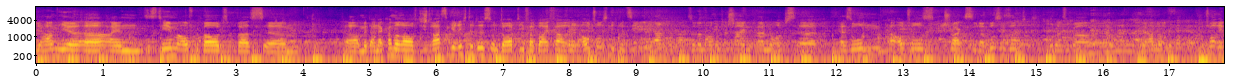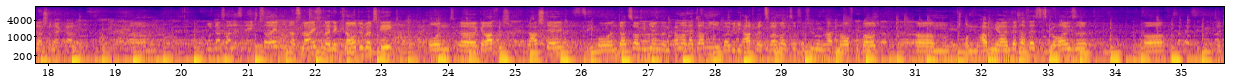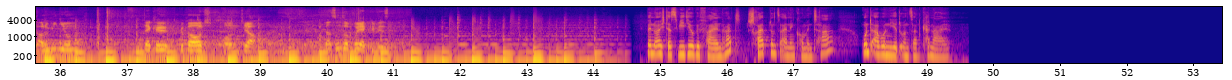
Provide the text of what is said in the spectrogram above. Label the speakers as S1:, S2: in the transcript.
S1: Wir haben hier äh, ein System aufgebaut, was ähm, äh, mit einer Kamera auf die Straße gerichtet ist und dort die vorbeifahrenden Autos nicht nur zählen kann, sondern auch unterscheiden kann, ob es äh, Personen, Autos, Trucks oder Busse sind oder sogar, äh, wir haben auch Motorräder schon erkannt. Ähm, und das alles in Echtzeit und das live in eine Cloud überträgt und äh, grafisch darstellt. Und dazu haben wir hier unseren Kameradummy, weil wir die Hardware zweimal zur Verfügung hatten, aufgebaut ähm, und haben hier ein wetterfestes Gehäuse äh, mit Aluminiumdeckel gebaut und ja, das ist unser Projekt gewesen.
S2: Wenn euch das Video gefallen hat, schreibt uns einen Kommentar und abonniert unseren Kanal.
